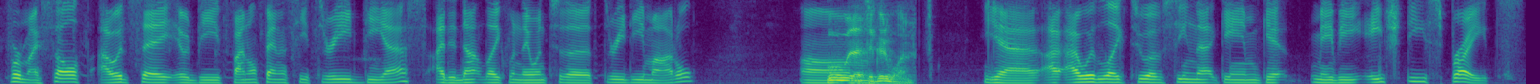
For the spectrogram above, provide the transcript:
For myself, I would say it would be Final Fantasy 3 DS. I did not like when they went to the 3D model. Um, Ooh, that's a good one. Yeah, I, I would like to have seen that game get maybe HD sprites,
